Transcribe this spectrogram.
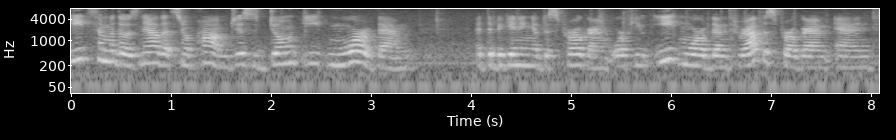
eat some of those now, that's no problem. Just don't eat more of them at the beginning of this program, or if you eat more of them throughout this program and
